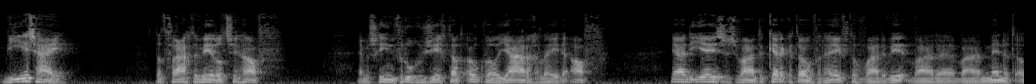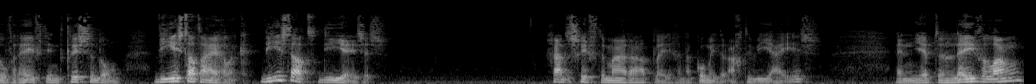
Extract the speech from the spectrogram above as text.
Wie is Hij? Dat vraagt de wereld zich af. En misschien vroeg u zich dat ook wel jaren geleden af. Ja, die Jezus waar de kerk het over heeft, of waar, de, waar, eh, waar men het over heeft in het christendom. Wie is dat eigenlijk? Wie is dat, die Jezus? Ga de schriften maar raadplegen, dan kom je erachter wie hij is. En je hebt een leven lang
